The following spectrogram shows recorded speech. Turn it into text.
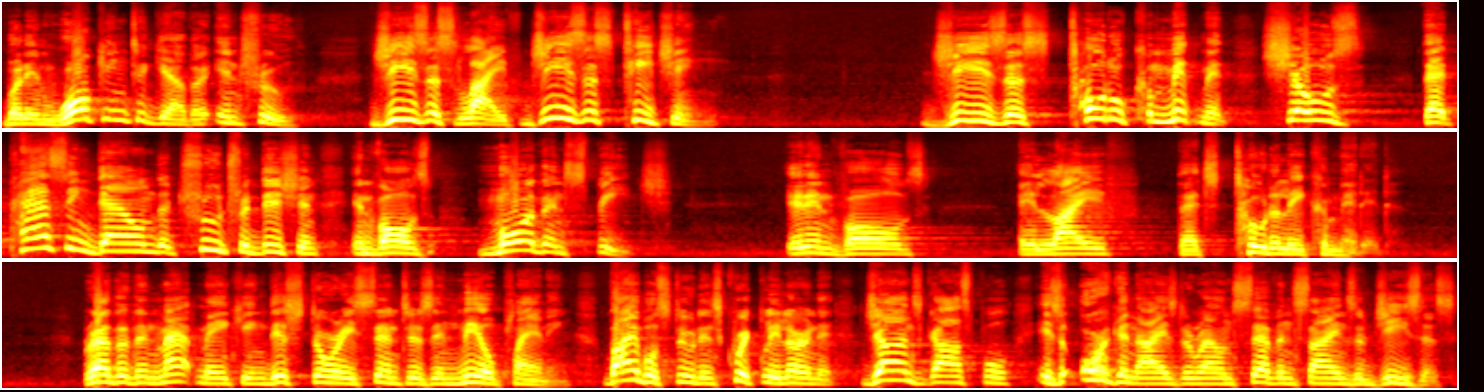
but in walking together in truth. Jesus' life, Jesus' teaching, Jesus' total commitment shows that passing down the true tradition involves more than speech, it involves a life that's totally committed. Rather than map making, this story centers in meal planning. Bible students quickly learn that John's gospel is organized around seven signs of Jesus.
